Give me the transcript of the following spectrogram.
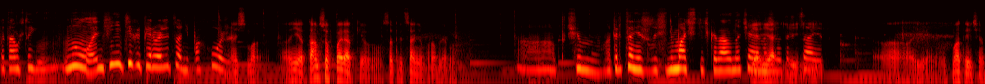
Потому что, ну, инфинитив и первое лицо не похожи. Значит, ма- а, Нет, там все в порядке, с отрицанием проблема. А, почему? Отрицание, что седьмая частичка, она вначале Я- нас я- отрицает. А, и- Смотрите.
